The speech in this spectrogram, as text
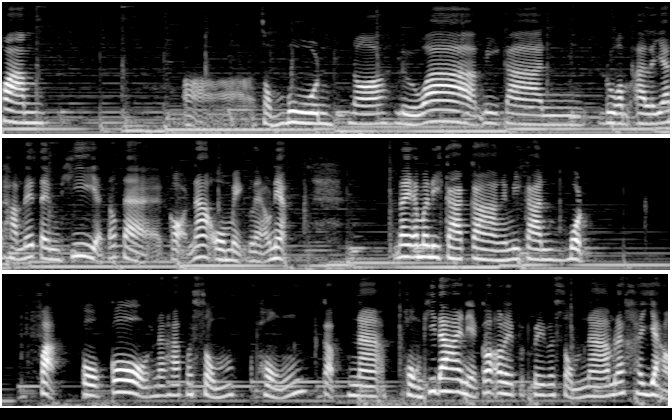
ความ สมบูรณ์เนาะหรือว่ามีการรวมอารยธรรมได้เต็มที่ตั้งแต่ก่อนหน้าโอเมกแล้วเนี่ยในอเมริกากลางมีการบดฝักโกโก้นะคะผสมผงกับนาผงที่ได้เนี่ยก็เอาเลยไปผสมน้ำและเขย่า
